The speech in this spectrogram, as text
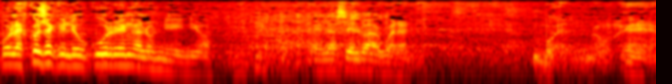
por las cosas que le ocurren a los niños en la selva guaraní. Bueno, eh,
